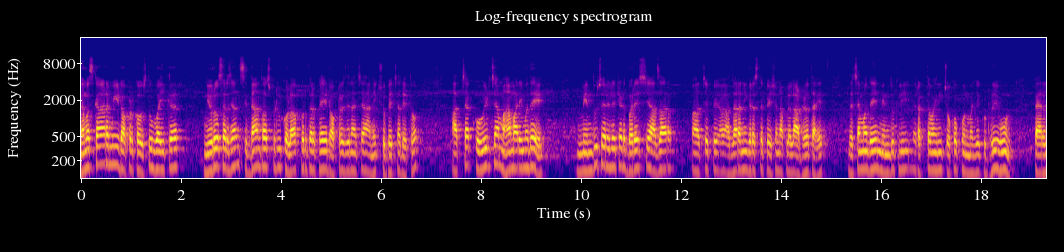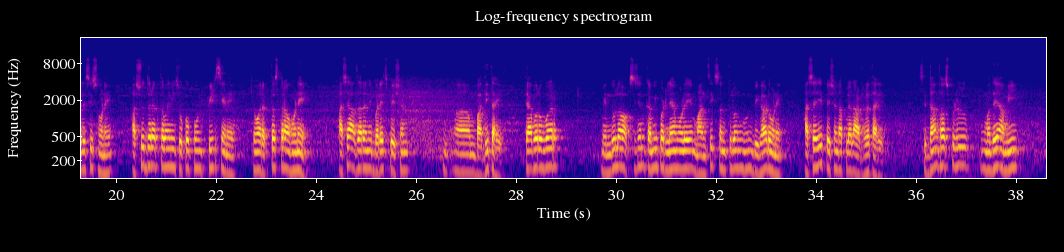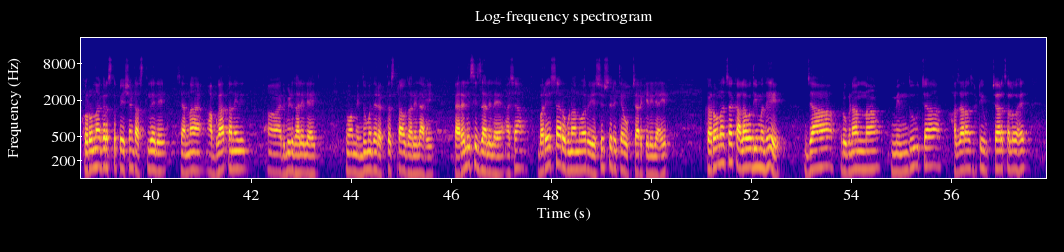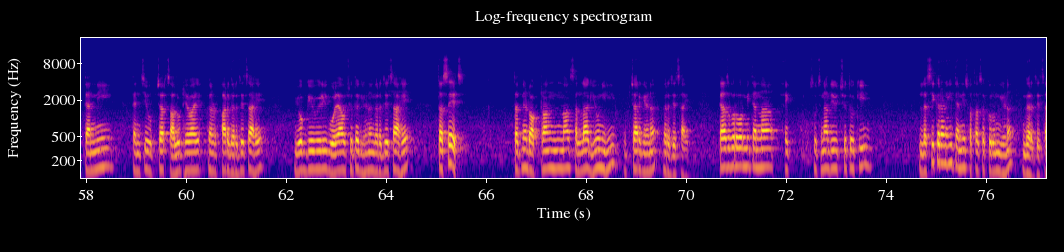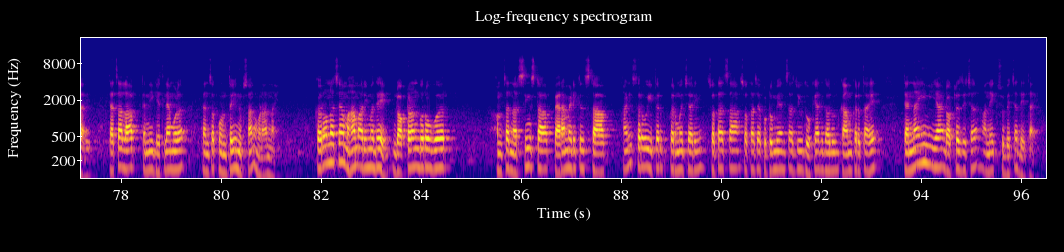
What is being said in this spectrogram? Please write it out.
नमस्कार मी doctor Kaustubh Waikar neurosurgeon Siddhant hospital कोल्हापूरतर्फे doctor दिनाच्या अनेक शुभेच्छा देतो. आजच्या कोविडच्या महामारीमध्ये मेंदूच्या रिलेटेड बरेचसे आजार चे पे आजारांनी ग्रस्त पेशंट आपल्याला आढळत आहेत. ज्याच्यामध्ये मेंदूतली रक्तवाहिनी चोकोपून म्हणजे गुठळी होऊन पॅरालिसिस होणे अशुद्ध रक्तवाहिनी चोकोपून फिट्स येणे किंवा रक्तस्त्राव होणे अशा आजाराने बरेच पेशंट बाधित आहेत. त्याबरोबर मेंदूला ऑक्सिजन कमी पडल्यामुळे मानसिक संतुलन होऊन बिघाड होणे असेही पेशंट आपल्याला आढळत आहेत. सिद्धांत हॉस्पिटलमध्ये आम्ही करोनाग्रस्त पेशंट असलेले ज्यांना अपघाताने ॲडमिट झालेले आहेत किंवा मेंदूमध्ये रक्तस्राव झालेला आहे पॅरालिसिस झालेले आहे अशा बऱ्याचशा रुग्णांवर यशस्वीरित्या उपचार केलेले आहेत. करोनाच्या कालावधीमध्ये ज्या रुग्णांना मेंदूच्या आजारासाठी उपचार चालू आहेत त्यांनी त्यांचे उपचार चालू ठेवाय कर फार गरजेचं आहे. योग्य वेळी गोळ्या औषधं घेणं गरजेचं आहे. तसेच तज्ज्ञ डॉक्टरांना सल्ला घेऊनही उपचार घेणं गरजेचं आहे. त्याचबरोबर मी त्यांना एक सूचना देऊ इच्छितो की लसीकरणही त्यांनी स्वतःचं करून घेणं गरजेचं आहे. त्याचा लाभ त्यांनी घेतल्यामुळं त्यांचं कोणतंही नुकसान होणार नाही. करोनाच्या महामारीमध्ये डॉक्टरांबरोबर आमचा नर्सिंग स्टाफ पॅरामेडिकल स्टाफ आणि सर्व इतर कर्मचारी स्वतःचा स्वतःच्या कुटुंबियांचा जीव धोक्यात घालून काम करत आहेत. त्यांनाही मी या डॉक्टर्स डेच्या अनेक शुभेच्छा देत आहे.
